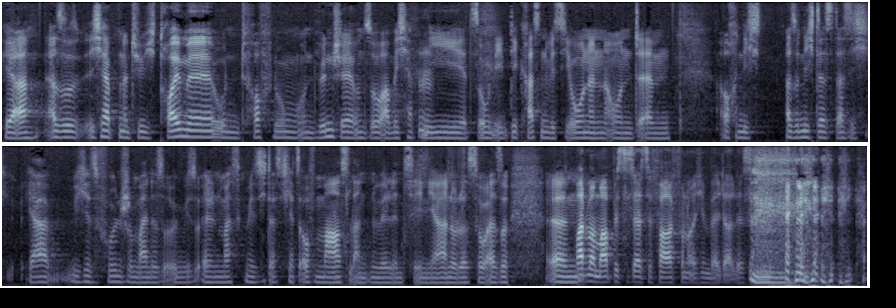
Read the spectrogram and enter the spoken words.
ja, also ich habe natürlich Träume und Hoffnungen und Wünsche und so, aber ich habe hm. nie jetzt so die, die krassen Visionen und ähm, auch nicht also nicht, dass, dass ich, ja, wie ich jetzt vorhin schon meinte, so irgendwie so Elon Musk-mäßig, dass ich jetzt auf dem Mars landen will in zehn Jahren oder so. Also ähm, Warten wir mal ab, bis das erste Fahrrad von euch im Weltall ist. ja.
